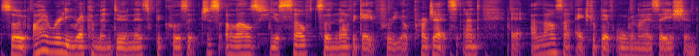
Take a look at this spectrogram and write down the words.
So I really recommend doing this because it just allows yourself to navigate through your projects and it allows that extra bit of organization.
